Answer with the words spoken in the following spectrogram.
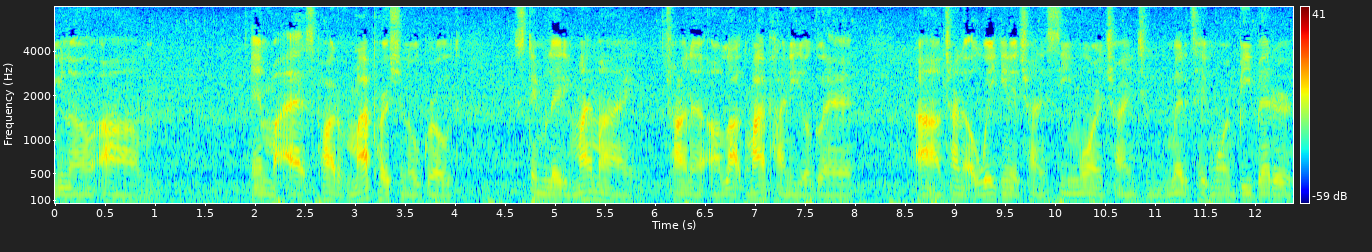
you know, um, and my as part of my personal growth, stimulating my mind, trying to unlock my pineal gland, uh, trying to awaken it, trying to see more, trying to meditate more be better,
